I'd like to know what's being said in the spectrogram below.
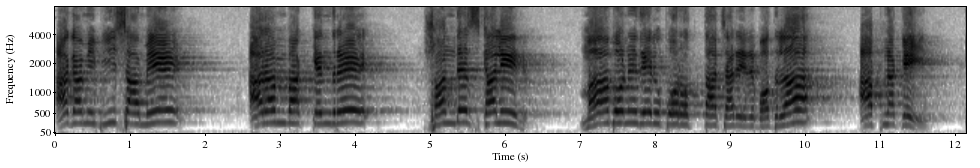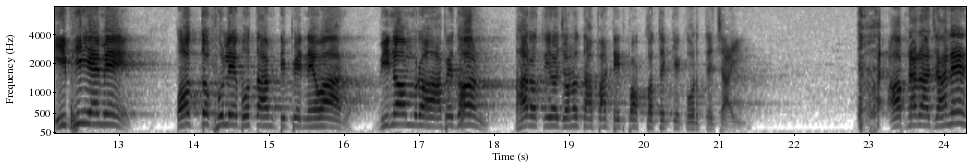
আগামী বিশা মে আরামবাগ কেন্দ্রে সন্দেশখালীর মা বোনেদের উপর অত্যাচারের বদলা আপনাকে ইভিএমে পদ্ম ফুলে বোতাম টিপে নেওয়ার বিনম্র আবেদন ভারতীয় জনতা পার্টির পক্ষ থেকে করতে চাই। আপনারা জানেন,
